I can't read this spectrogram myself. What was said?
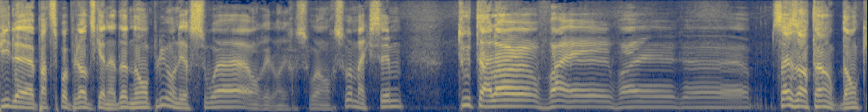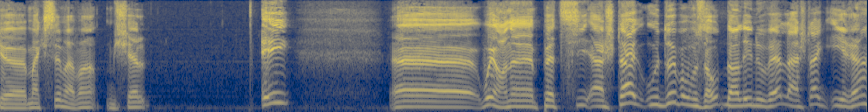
puis le Parti populaire du Canada non plus, on les reçoit, on, les reçoit, on reçoit Maxime tout à l'heure vers, vers euh, 16h30. Donc, euh, Maxime avant Michel. Et, euh, oui, on a un petit hashtag ou deux pour vous autres dans les nouvelles. Hashtag Iran,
